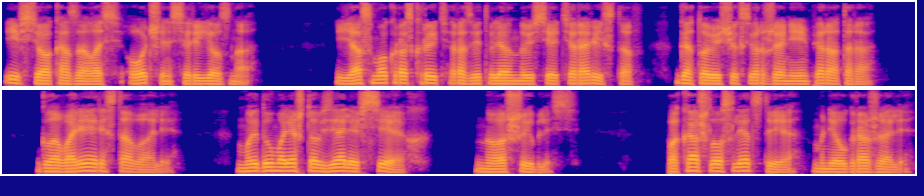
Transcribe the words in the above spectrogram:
и все оказалось очень серьезно. Я смог раскрыть разветвленную сеть террористов, готовящих свержение императора. Главарей арестовали, мы думали, что взяли всех, но ошиблись. Пока шло следствие, мне угрожали.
